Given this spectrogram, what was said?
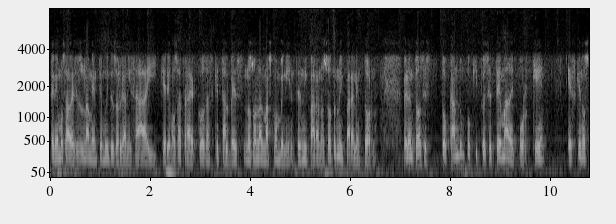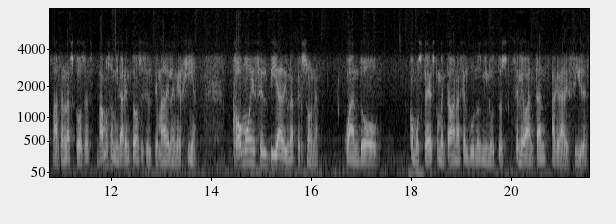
tenemos a veces una mente muy desorganizada y queremos atraer cosas que tal vez no son las más convenientes ni para nosotros ni para el entorno. Pero entonces, tocando un poquito ese tema de por qué es que nos pasan las cosas, vamos a mirar entonces el tema de la energía. ¿Cómo es el día de una persona cuando, como ustedes comentaban hace algunos minutos, se levantan agradecidas?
